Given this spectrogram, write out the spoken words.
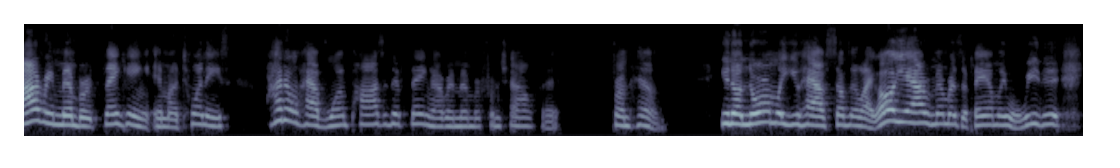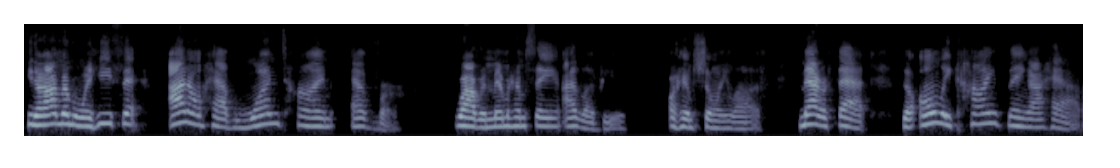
I remember thinking in my 20s, I don't have one positive thing I remember from childhood from him. You know, normally you have something like, oh, yeah, I remember as a family when we did, you know, I remember when he said, I don't have one time ever where I remember him saying, I love you, or him showing love. Matter of fact, the only kind thing I have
